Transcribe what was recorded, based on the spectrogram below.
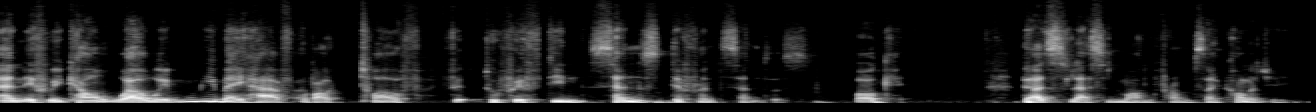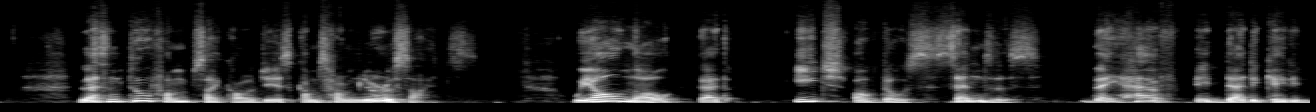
and if we count well, we, we may have about 12 to 15 sense, different senses. Okay, that's lesson one from psychology. Lesson two from psychology is comes from neuroscience. We all know that each of those senses, they have a dedicated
